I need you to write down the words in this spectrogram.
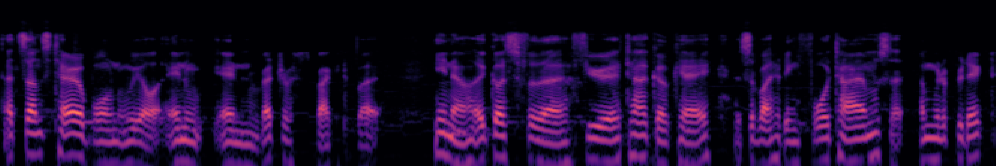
That sounds terrible in real in in retrospect, but you know, it goes for the Fury attack, okay? It's about hitting four times. I'm gonna predict.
